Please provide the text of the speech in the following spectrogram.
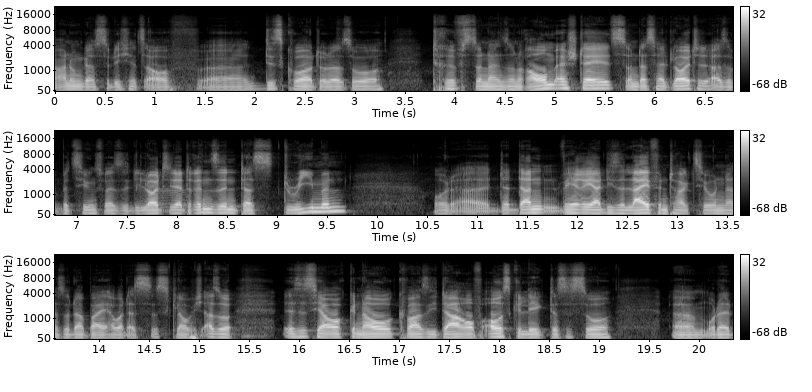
Ahnung, dass du dich jetzt auf äh, Discord oder so triffst und dann so einen Raum erstellst und dass halt Leute, also beziehungsweise die Leute, die da drin sind, das streamen. Oder dann wäre ja diese Live-Interaktion da so dabei, aber das ist, glaube ich, also es ist ja auch genau quasi darauf ausgelegt, dass es so, ähm, oder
